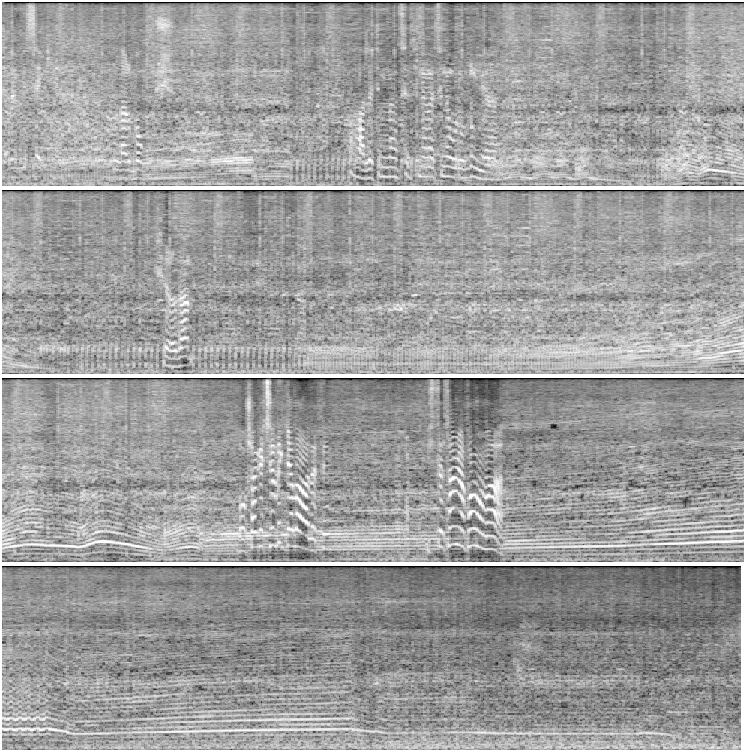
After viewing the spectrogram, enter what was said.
görebilsek ya. Buralar bokmuş. Aletin ben sesine mesine vuruldum ya. Şuradan Boşa geçirdik ya la aleti. İstesem yapamam ha.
